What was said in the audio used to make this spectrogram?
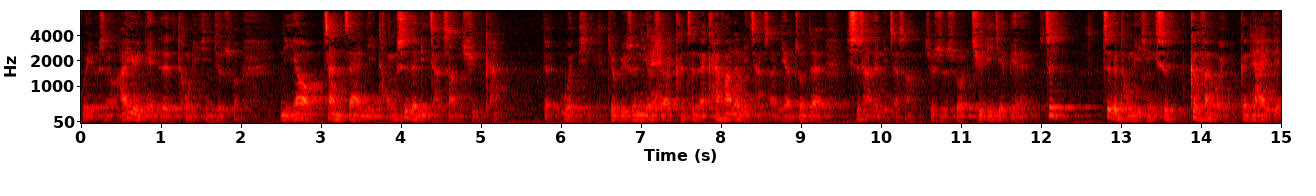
会有适用。还有一点的同理心，就是说你要站在你同事的立场上去看的问题。就比如说你有时候要站在开发的立场上，你要坐在市场的立场上，就是说去理解别人。这这个同理心是更范围更大一点。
